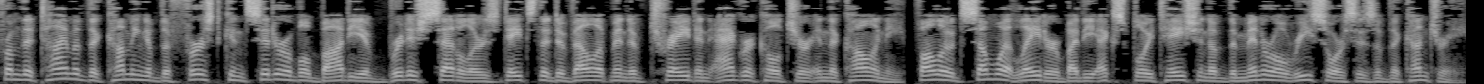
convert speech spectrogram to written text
From the time of the coming of the first considerable body of British settlers dates the development of trade and agriculture in the colony, followed somewhat later by the exploitation of the mineral resources of the country.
